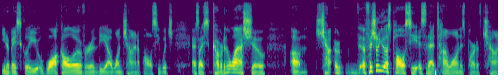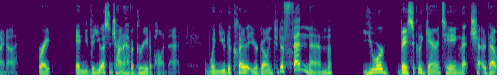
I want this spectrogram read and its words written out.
you know, basically walk all over the uh, one China policy, which, as I covered in the last show, um, China, the official U.S. policy is that Taiwan is part of China, right? And the U.S. and China have agreed upon that. When you declare that you're going to defend them, you are basically guaranteeing that Ch- that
